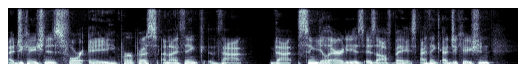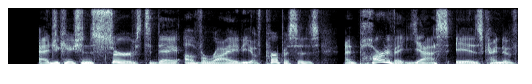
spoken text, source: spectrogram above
education is for a purpose, and I think that that singularity is is off base. I think education education serves today a variety of purposes, and part of it, yes, is kind of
